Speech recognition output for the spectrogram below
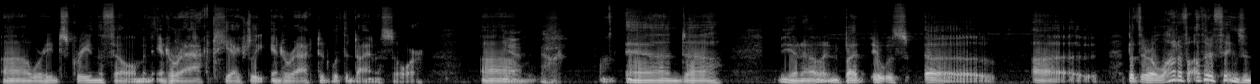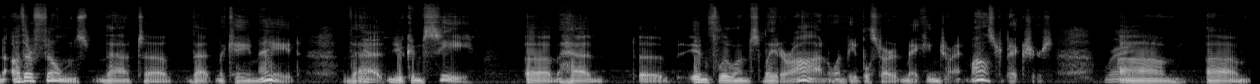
uh, where he'd screen the film and interact. He actually interacted with the dinosaur, um, yeah. and uh, you know, and but it was. Uh, uh, but there are a lot of other things in other films that uh, that McCay made that you can see uh, had uh, influence later on when people started making giant monster pictures. right. Um, um,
